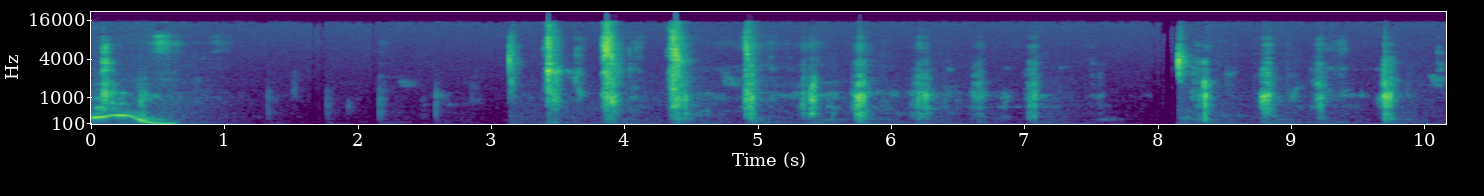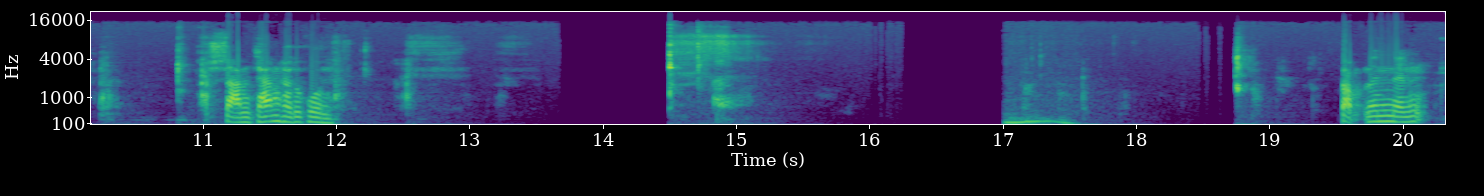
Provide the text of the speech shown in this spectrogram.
อืมสามชั้นค่ะทุกคน ตับเน้นๆ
